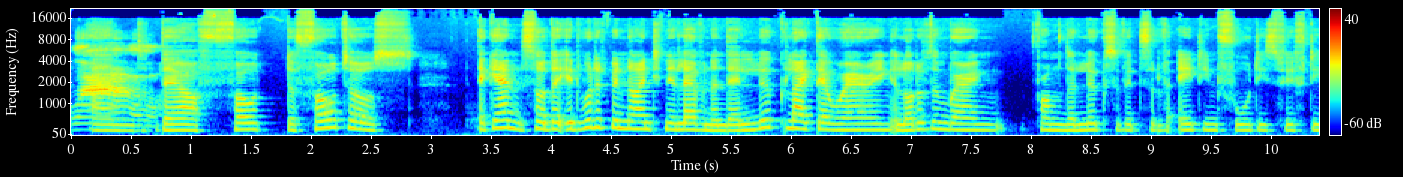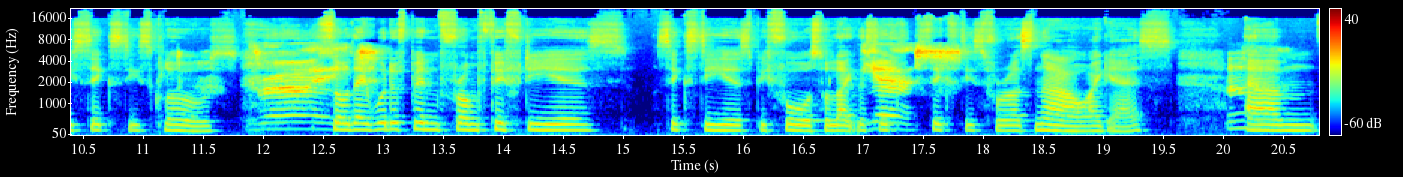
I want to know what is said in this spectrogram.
Wow. And there are pho- the photos again. So they, it would have been 1911, and they look like they're wearing a lot of them wearing from the looks of it, sort of 1840s, 50s, 60s clothes. right. So they would have been from 50 years, 60 years before. So like the Yes. 60s for us now, I guess. Um,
